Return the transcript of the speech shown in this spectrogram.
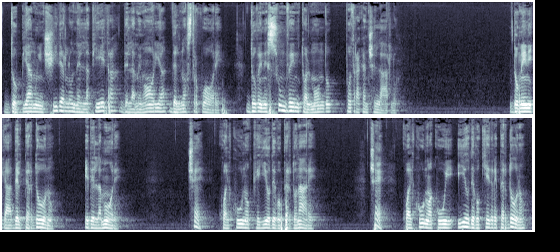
dobbiamo inciderlo nella pietra della memoria del nostro cuore, dove nessun vento al mondo potrà cancellarlo. Domenica del perdono e dell'amore. C'è qualcuno che io devo perdonare? C'è qualcuno a cui io devo chiedere perdono?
